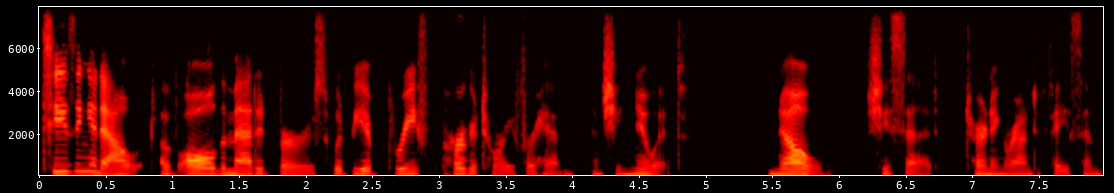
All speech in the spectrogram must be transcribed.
teasing it out of all the matted burrs would be a brief purgatory for him, and she knew it. No, she said, turning around to face him.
